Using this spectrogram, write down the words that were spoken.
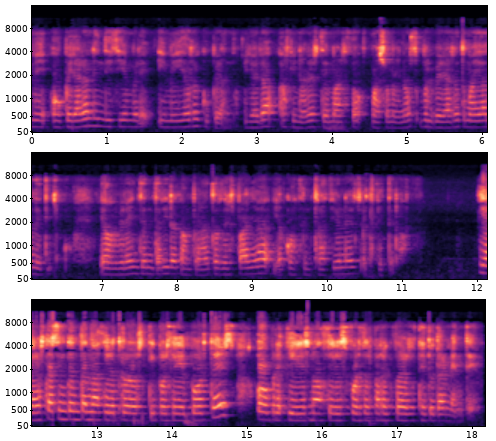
Me operaron en diciembre y me he ido recuperando. Y ahora, a finales de marzo, más o menos, volveré a retomar el atletismo y a volver a intentar ir a campeonatos de España y a concentraciones, etcétera. ¿Y ahora estás intentando hacer otros tipos de deportes o prefieres no hacer esfuerzos para recuperarte totalmente?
